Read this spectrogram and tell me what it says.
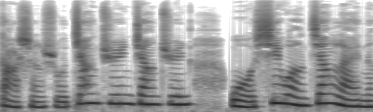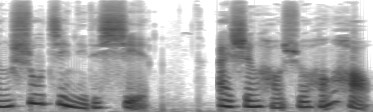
大声说：“将军，将军，我希望将来能输尽你的血。”艾森豪说：“很好，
